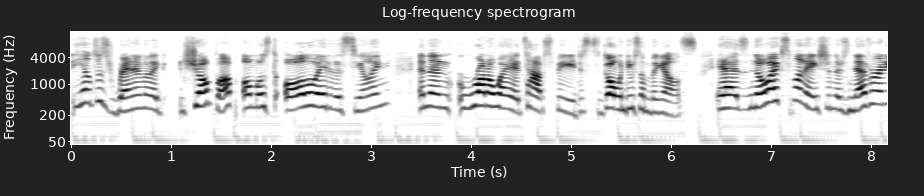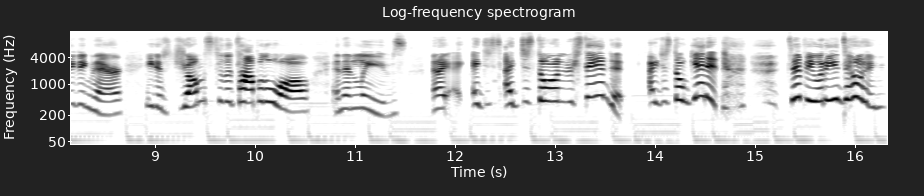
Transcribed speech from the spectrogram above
he'll just randomly like jump up almost all the way to the ceiling and then run away at top speed just go and do something else. It has no explanation. There's never anything there. He just jumps to the top of the wall and then leaves. And I, I just, I just don't understand it. I just don't get it. Tippy, what are you doing?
